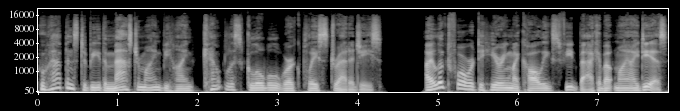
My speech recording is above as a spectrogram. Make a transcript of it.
who happens to be the mastermind behind countless global workplace strategies. I looked forward to hearing my colleague's feedback about my ideas,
